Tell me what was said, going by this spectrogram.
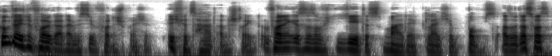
Guckt euch eine Folge an, dann wisst ihr, wovon ich spreche. Ich find's hart anstrengend. Und vor allen Dingen ist das auf jedes Mal der gleiche Bums. Also das, was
